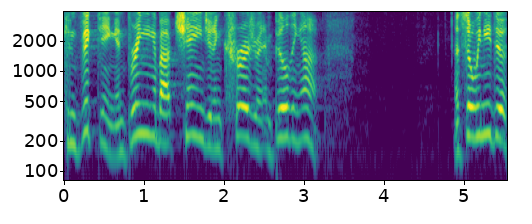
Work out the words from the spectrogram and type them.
convicting and bringing about change and encouragement and building up. And so we need to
